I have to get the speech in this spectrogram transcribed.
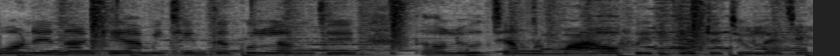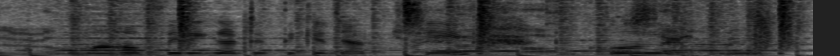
বনে না গিয়ে আমি চিন্তা করলাম যে তাহলে হচ্ছে আমরা মা অফ ফেরিঘাটে চলে যাই। মা অফ ফেরিঘাটের দিকে যাচ্ছি। এখন Trailer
